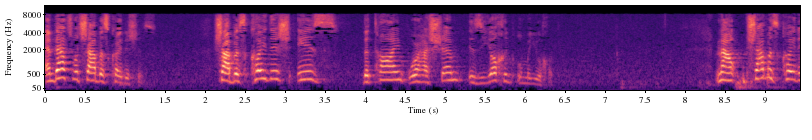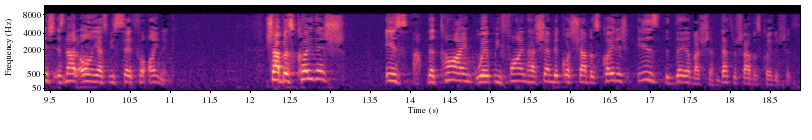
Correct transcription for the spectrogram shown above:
And that's what Shabbos Kodesh is. Shabbos Kodesh is the time where Hashem is Yochid Umayuchad. Now, Shabbos Kodesh is not only, as we said, for Einig. Shabbos Kodesh is the time where we find Hashem because Shabbos Kodesh is the day of Hashem. That's what Shabbos Kodesh is.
